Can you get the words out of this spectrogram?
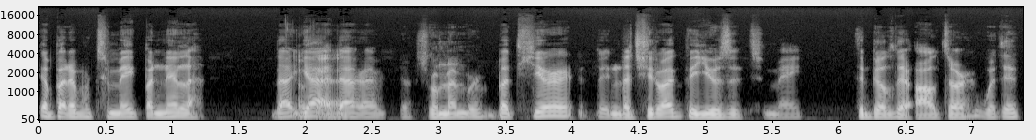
uh, but to make panela. That okay. yeah, that I just remember. But here in Lachirioag, they use it to make to build their altar with it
